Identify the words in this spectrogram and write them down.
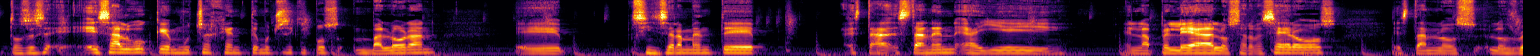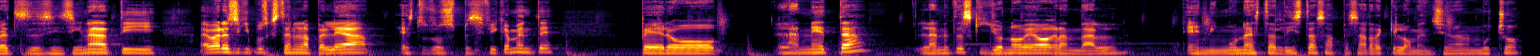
Entonces e, es algo que mucha gente, muchos equipos valoran. Eh, sinceramente, están en, allí en la pelea los cerveceros, están los, los Reds de Cincinnati. Hay varios equipos que están en la pelea, estos dos específicamente. Pero la neta, la neta es que yo no veo a Grandal en ninguna de estas listas, a pesar de que lo mencionan mucho.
